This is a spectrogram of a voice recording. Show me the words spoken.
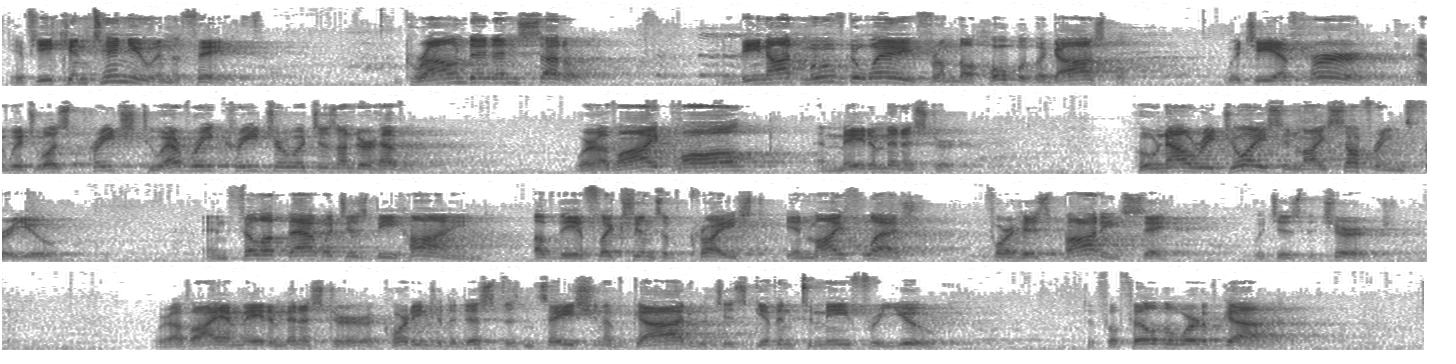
If ye continue in the faith, grounded and settled, and be not moved away from the hope of the gospel, which ye have heard, and which was preached to every creature which is under heaven, whereof I, Paul, am made a minister, who now rejoice in my sufferings for you, and fill up that which is behind of the afflictions of Christ in my flesh for his body's sake, which is the church whereof I am made a minister according to the dispensation of God which is given to me for you, to fulfill the word of God,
